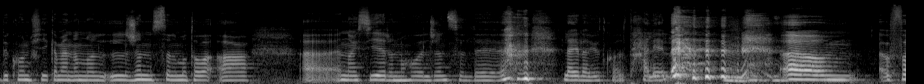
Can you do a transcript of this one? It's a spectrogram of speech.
بيكون في كمان إنه الجنس المتوقع آه إنه يصير إنه هو الجنس اللي ليلى يوت حلال ف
